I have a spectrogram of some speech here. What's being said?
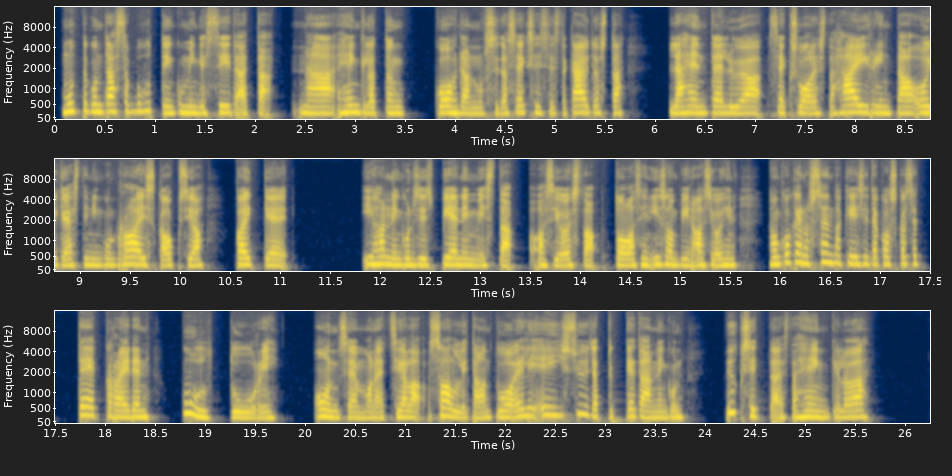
Mutta kun tässä puhuttiin kumminkin siitä, että nämä henkilöt on kohdannut sitä seksististä käytöstä, lähentelyä, seksuaalista häirintää, oikeasti niin kuin raiskauksia, kaikkea ihan niin kuin siis pienimmistä asioista tuollaisiin isompiin asioihin. He on kokenut sen takia sitä, koska se teekkareiden kulttuuri on semmoinen, että siellä sallitaan tuo. Eli ei syytetty ketään niin kuin yksittäistä henkilöä.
